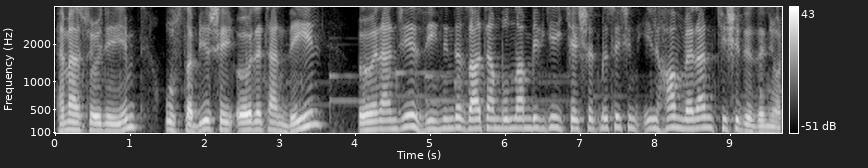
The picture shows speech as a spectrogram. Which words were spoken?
Hemen söyleyeyim. Usta bir şey öğreten değil, öğrenciye zihninde zaten bulunan bilgiyi keşfetmesi için ilham veren kişidir deniyor.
